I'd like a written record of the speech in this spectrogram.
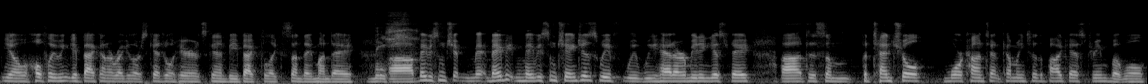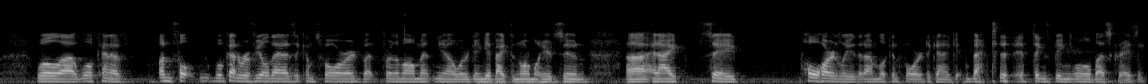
you know, hopefully we can get back on a regular schedule here. It's going to be back to like Sunday, Monday. Uh, maybe some maybe maybe some changes. We've we, we had our meeting yesterday uh, to some potential more content coming to the podcast stream, but we'll we'll uh, we'll kind of unfold. We'll kind of reveal that as it comes forward. But for the moment, you know, we're going to get back to normal here soon. Uh, and I say wholeheartedly that I'm looking forward to kind of getting back to things being a little less crazy.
